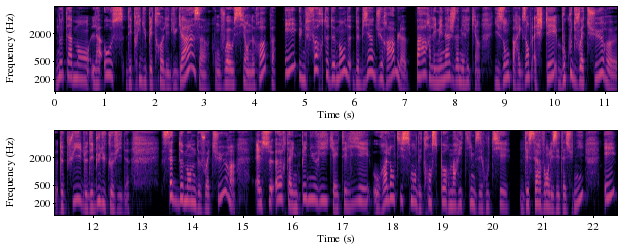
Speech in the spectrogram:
notamment la hausse des prix du pétrole et du gaz, qu'on voit aussi en Europe, et une forte demande de biens durables par les ménages américains. Ils ont par exemple acheté beaucoup de voitures euh, depuis le début du Covid. Cette demande de voitures, elle se heurte à une pénurie qui a été liée au ralentissement des transports maritimes et routiers desservant les États-Unis et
